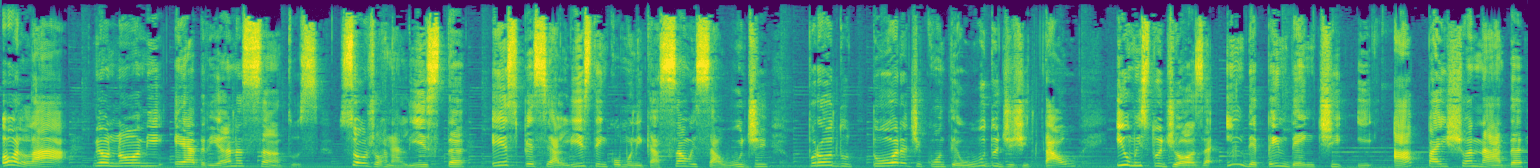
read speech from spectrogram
Olá, meu nome é Adriana Santos. Sou jornalista, especialista em comunicação e saúde, produtora de conteúdo digital e uma estudiosa independente e apaixonada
